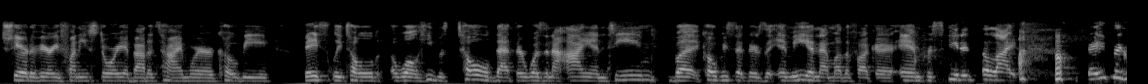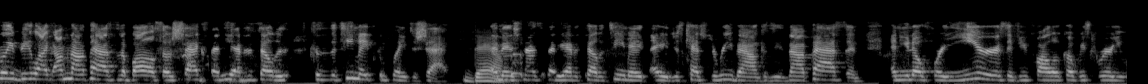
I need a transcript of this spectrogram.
shared a very funny story about a time where Kobe basically told, well, he was told that there wasn't an I in team, but Kobe said there's an ME in that motherfucker and proceeded to like basically be like, I'm not passing the ball. So Shaq said he had to tell the, because the teammates complained to Shaq. Damn. And then Shaq said he had to tell the teammates, hey, just catch the rebound because he's not passing. And you know, for years, if you follow Kobe's career, you've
